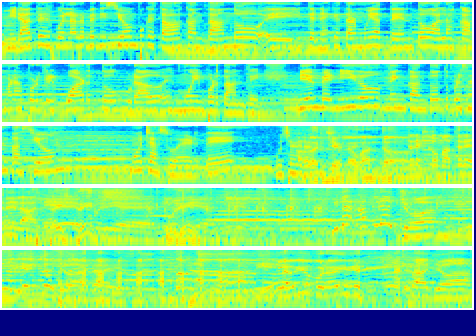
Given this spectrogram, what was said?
Mirate después en la repetición porque estabas cantando eh, y tenés que estar muy atento a las cámaras porque el cuarto jurado es muy importante. Bienvenido, me encantó tu presentación. Mucha suerte. Muchas A ver, gracias. Chelo, ¿cuánto? 3,3 de eh. tres. Muy bien, Muy muy bien. bien. Mira, ah, mira Joan. Yo no había visto a Joan ahí. Hola, bien. La vio por ahí. ¿Cómo va, Joan?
